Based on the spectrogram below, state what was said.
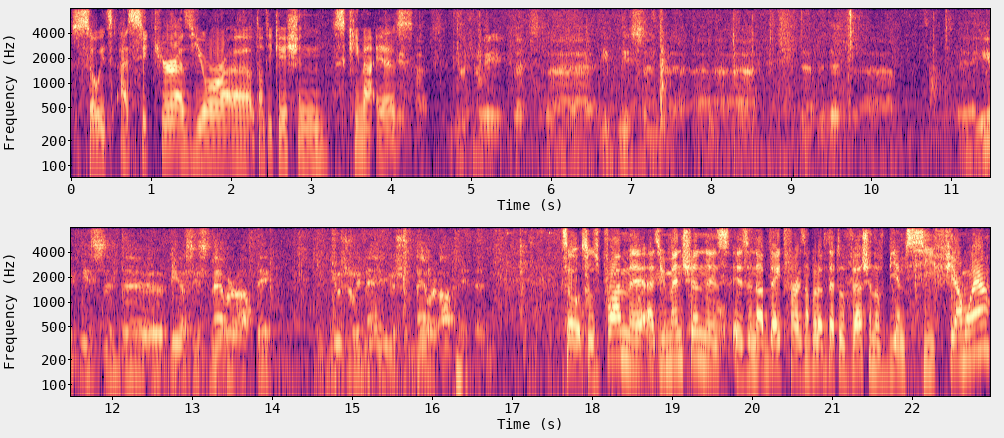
So it's as secure as your uh, authentication schema is. But usually that uh, IPMIS and uh, uh, uh, that, that uh, IPMIS and BIOS is never update. Usually, you should never update that. So, so the problem, uh, as you mentioned, is, is an update, for example, update of version of BMC firmware,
